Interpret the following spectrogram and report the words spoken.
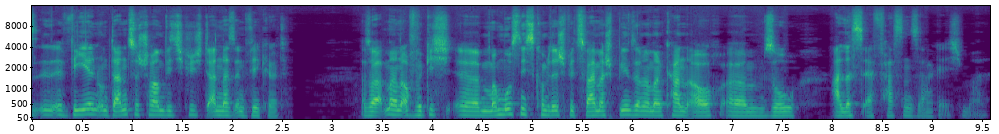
äh, wählen, um dann zu schauen, wie sich die Geschichte anders entwickelt. Also hat man auch wirklich, äh, man muss nicht das komplette Spiel zweimal spielen, sondern man kann auch ähm, so alles erfassen, sage ich mal.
